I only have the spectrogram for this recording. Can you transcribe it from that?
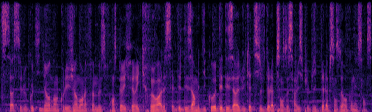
ça c'est le quotidien d'un collégien dans la fameuse France périphérique rurale, celle des déserts médicaux, des déserts éducatifs, de l'absence de services publics, de l'absence de reconnaissance.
